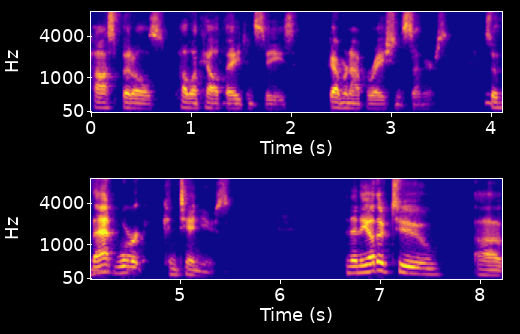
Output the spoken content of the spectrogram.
hospitals, public health agencies, government operations centers. So mm-hmm. that work continues. And then the other two uh,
